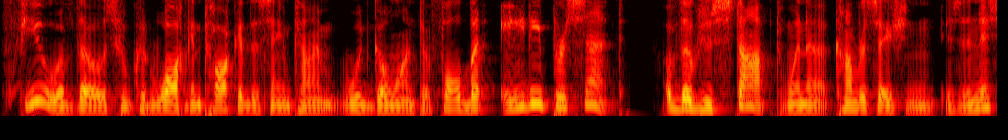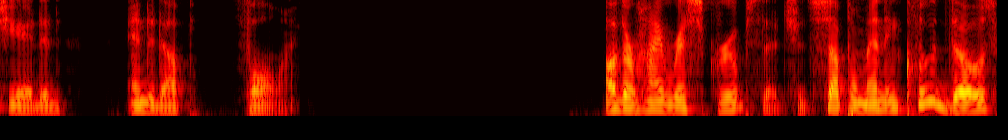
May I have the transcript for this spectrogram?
few of those who could walk and talk at the same time would go on to fall, but 80% of those who stopped when a conversation is initiated ended up falling. Other high-risk groups that should supplement include those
